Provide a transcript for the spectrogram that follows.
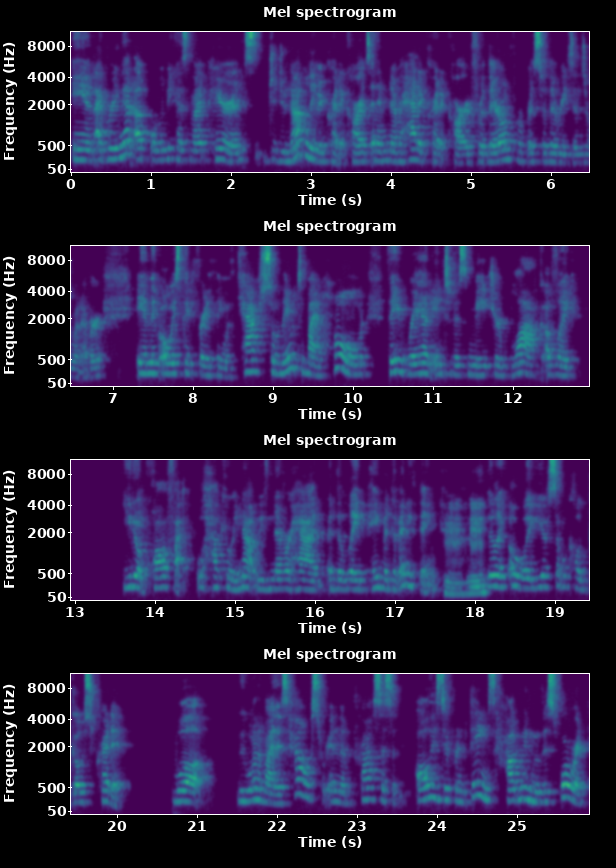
And I bring that up only because my parents do not believe in credit cards and have never had a credit card for their own purpose or their reasons or whatever. And they've always paid for anything with cash. So when they went to buy a home, they ran into this major block of like, you don't qualify. Well, how can we not? We've never had a delayed payment of anything. Mm-hmm. They're like, oh, well, you have something called ghost credit. Well, we want to buy this house. We're in the process of all these different things. How do we move this forward?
